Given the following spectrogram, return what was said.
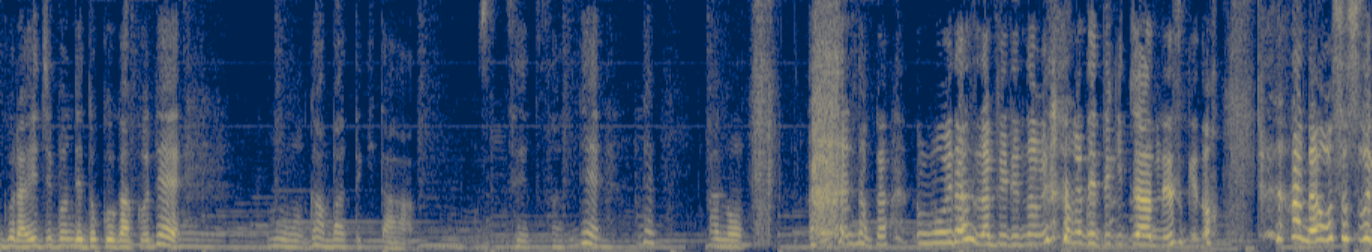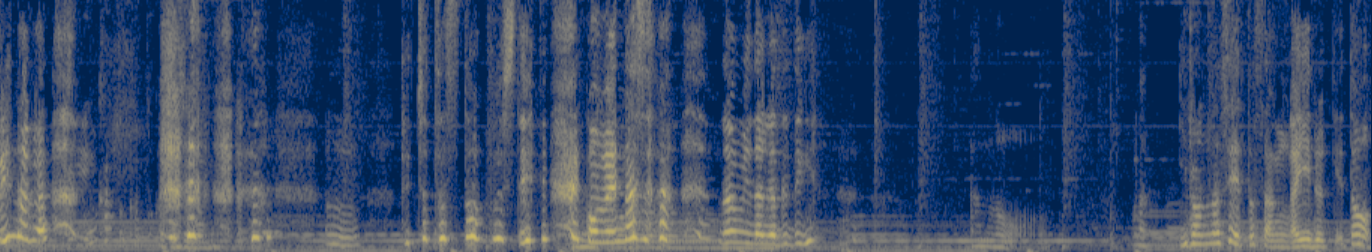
ぐらい自分で独学で、うん、頑張ってきた生徒さんでであの なんか思い出すだけで涙が出てきちゃうんですけど鼻をすすりながら、うん、ちょっとストップしてごめんなさい。涙が出てきあの、まあ、いろんな生徒さんがいるけど、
